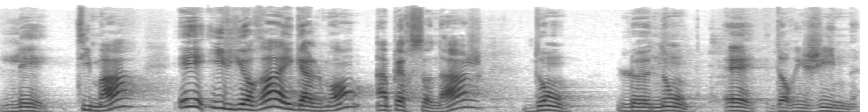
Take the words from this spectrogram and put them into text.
les timars, et il y aura également un personnage dont le nom est d'origine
